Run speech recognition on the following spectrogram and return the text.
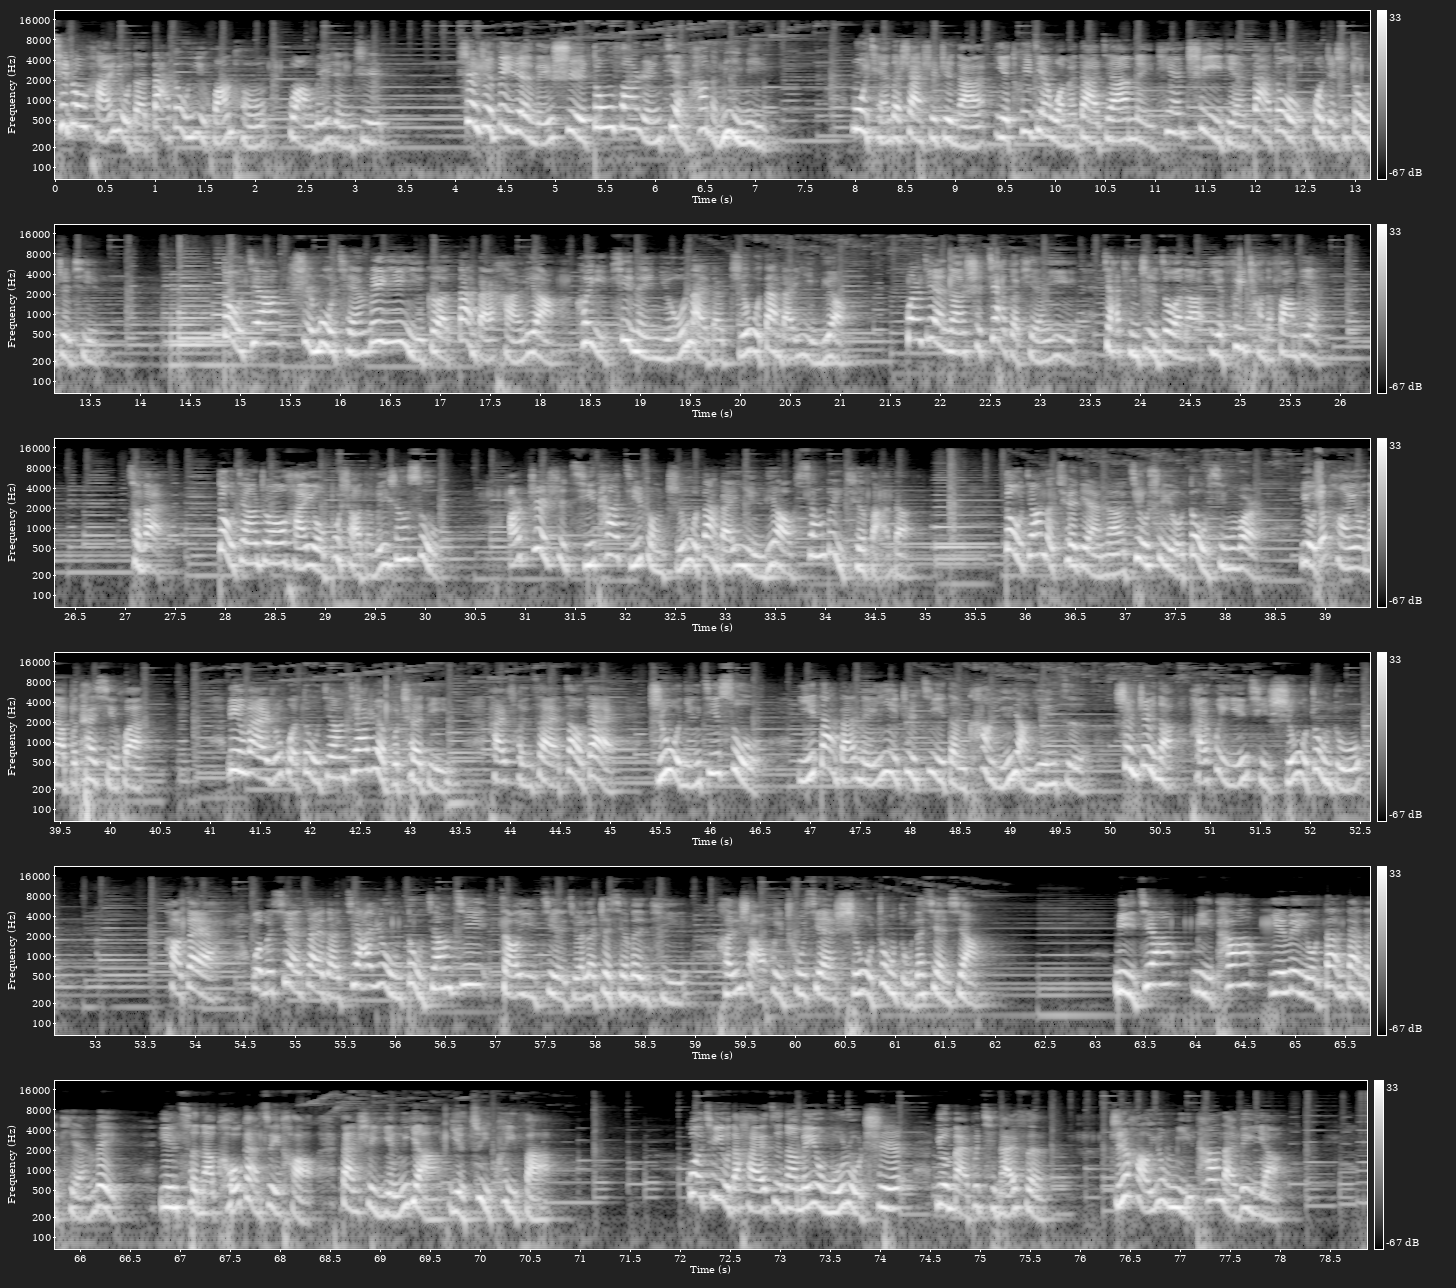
其中含有的大豆异黄酮广为人知，甚至被认为是东方人健康的秘密。目前的膳食指南也推荐我们大家每天吃一点大豆或者是豆制品。豆浆是目前唯一一个蛋白含量可以媲美牛奶的植物蛋白饮料，关键呢是价格便宜，家庭制作呢也非常的方便。此外，豆浆中含有不少的维生素，而这是其他几种植物蛋白饮料相对缺乏的。豆浆的缺点呢，就是有豆腥味儿，有的朋友呢不太喜欢。另外，如果豆浆加热不彻底，还存在皂带、植物凝激素、胰蛋白酶抑制剂等抗营养因子，甚至呢还会引起食物中毒。好在啊。我们现在的家用豆浆机早已解决了这些问题，很少会出现食物中毒的现象。米浆、米汤因为有淡淡的甜味，因此呢口感最好，但是营养也最匮乏。过去有的孩子呢没有母乳吃，又买不起奶粉，只好用米汤来喂养。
